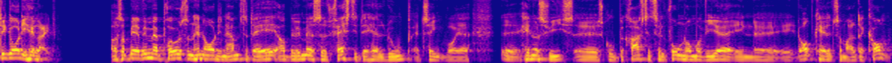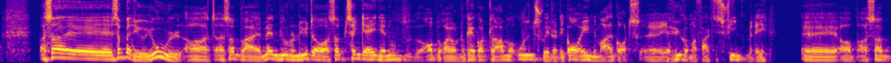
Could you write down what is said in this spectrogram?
Det gjorde de heller ikke. Og så bliver jeg ved med at prøve sådan hen over de nærmeste dage, og bliver ved med at sidde fast i det her loop af ting, hvor jeg øh, henholdsvis øh, skulle bekræfte et telefonnummer via en, øh, et opkald, som aldrig kom. Og så, øh, så var det jo jul, og, og så var jeg mellem jul og nytår, og så tænkte jeg egentlig, at nu op i røven, nu kan jeg godt klare mig uden Twitter. Det går egentlig meget godt. Øh, jeg hygger mig faktisk fint med det. Øh, og, og så,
